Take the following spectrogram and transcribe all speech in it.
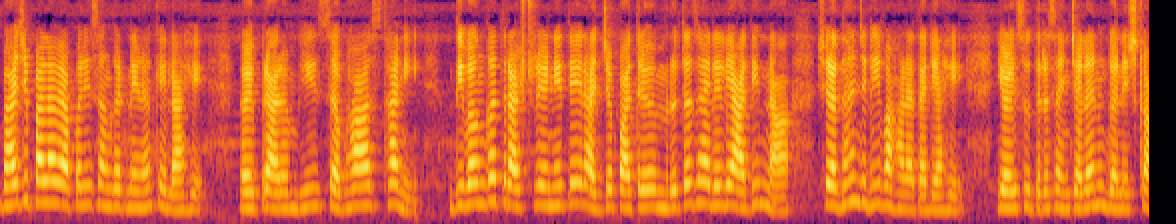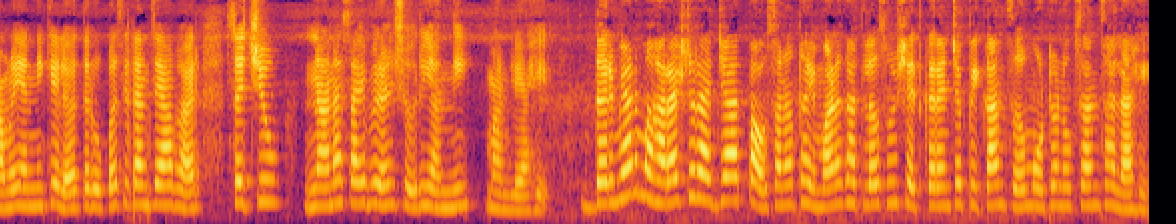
भाजीपाला व्यापारी संघटनेनं केला आहे. यावेळी प्रारंभी सभास्थानी दिवंगत राष्ट्रीय नेते राज्यपातळीवर मृत झालेले आदींना श्रद्धांजली वाहण्यात आली आहे. यावेळी सूत्रसंचालन गणेश कांबळे यांनी केलं तर उपस्थितांचे आभार सचिव नानासाहेब रणशोर यांनी मानले आहे. दरम्यान महाराष्ट्र राज्यात पावसानं थैमान घातलं असून शेतकऱ्यांच्या पिकांचं मोठं नुकसान झालं आहे.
